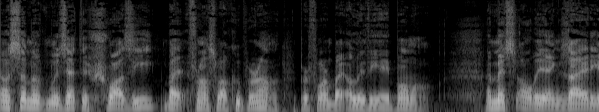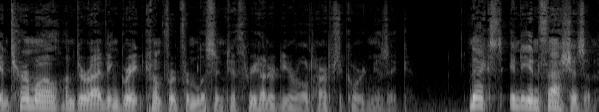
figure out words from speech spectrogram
Uh, some of Musette Choisie by Francois Couperin, performed by Olivier Baumont. Amidst all the anxiety and turmoil, I'm deriving great comfort from listening to 300 year old harpsichord music. Next, Indian fascism.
